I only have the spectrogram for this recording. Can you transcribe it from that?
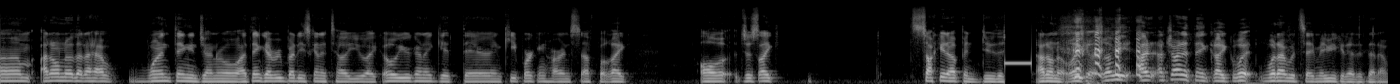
Um, I don't know that I have one thing in general. I think everybody's gonna tell you like, oh, you're gonna get there and keep working hard and stuff. But like, all just like, suck it up and do the. I don't know. Like, let me. I, I'm trying to think like what what I would say. Maybe you could edit that out.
